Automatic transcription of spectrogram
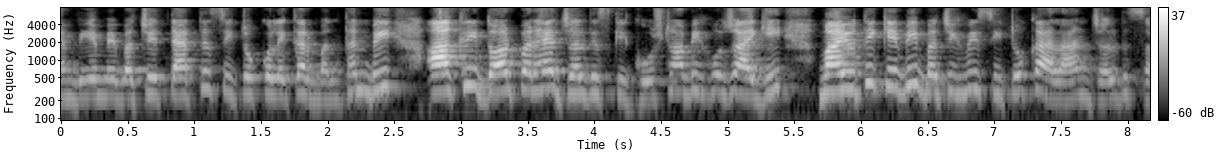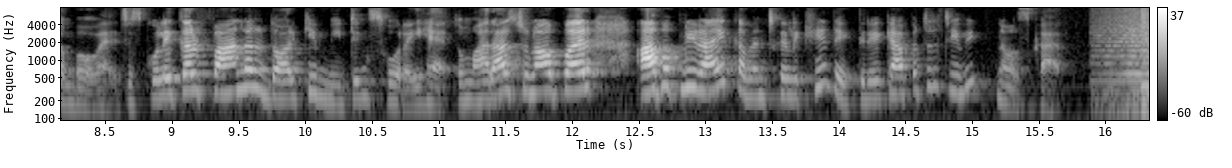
एमवीए में बचे 33 सीटों को लेकर मंथन भी आखिरी दौर पर है जल्द इसकी घोषणा भी हो जाएगी। महायुति के भी बची हुई सीटों का ऐलान जल्द संभव है जिसको लेकर फाइनल दौर की मीटिंग्स हो रही है। तो महाराष्ट्र चुनाव पर आप अपनी राय कमेंट कर लिखें देखते रहे कैपिटल टीवी। नमस्कार।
